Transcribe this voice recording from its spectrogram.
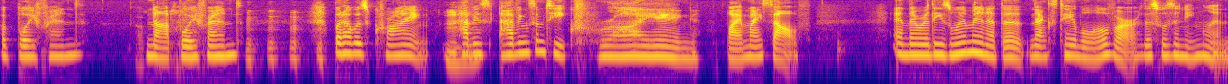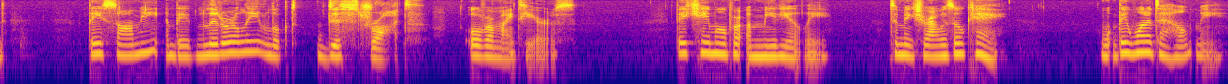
a boyfriend, not boyfriend. but I was crying, mm-hmm. having having some tea, crying by myself. And there were these women at the next table over. This was in England. They saw me and they literally looked distraught over my tears. They came over immediately to make sure I was okay. They wanted to help me.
